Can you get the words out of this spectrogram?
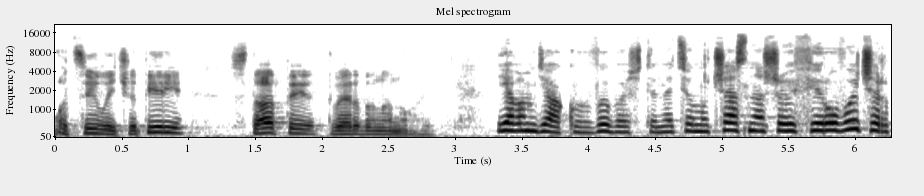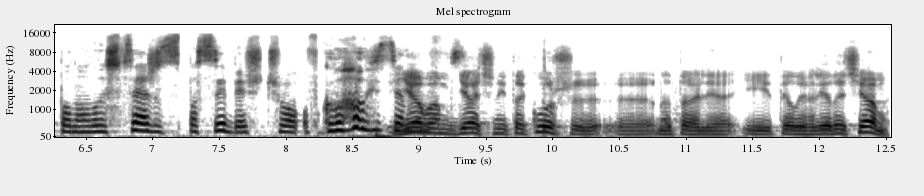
от сили 4, стати твердо на ноги. Я вам дякую. Вибачте, на цьому час нашого ефіру вичерпано, але все ж спасибі, що вклалися. Я вам вдячний також, е, Наталія, і телеглядачам,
